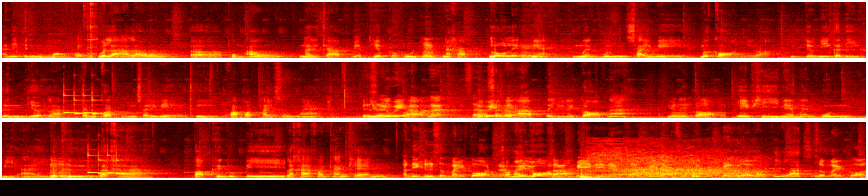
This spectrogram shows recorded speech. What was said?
อันนี้เป็นมุมมองผม เวลาเราเอ่อผมเอานาฬิกาเปรียบเทียบกับหุ้นอืมนะครับโรเล็กเนี่ยเหมือนหุ้นไซด์เวย์เมื่อก่อนดีกว่า เดี๋ยวนี้ก็ดีขึ้นเยอะละแต่เมื่อก่อนหุ้นไซด์เวย์คือความปลอดภัยสูงมากเป็นยู่ไซในด์เวย์กรอับพนะไซไซด์เวด์ย์เวย์อัอัพพแต่อยู่ในกรอบนะ อยู่ในกรอบอืม AP เนี่ยเหมือนหุ้น VI ก็คือราคา ปรับขึ้นทุกปี ราคาค่อนข้างแข็ง อันนี้คือสมัยก่อนนะสมัยไม่รวมก่อนนะสามปีนี้นะสามปีล่าสุดไม่รวมสามปีล่าสุดสมัยก่อน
